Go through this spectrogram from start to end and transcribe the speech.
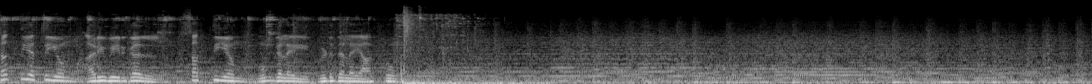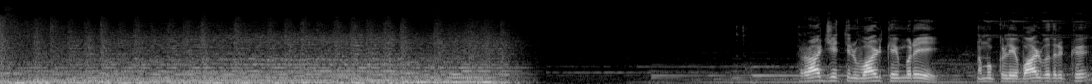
சத்தியத்தையும் அறிவீர்கள். சத்தியம் உங்களை விடுதலையாக்கும். ராஜ்யத்தின் வாழ்க்கை முறையை நமக்குள்ளே வாழ்வதற்கு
